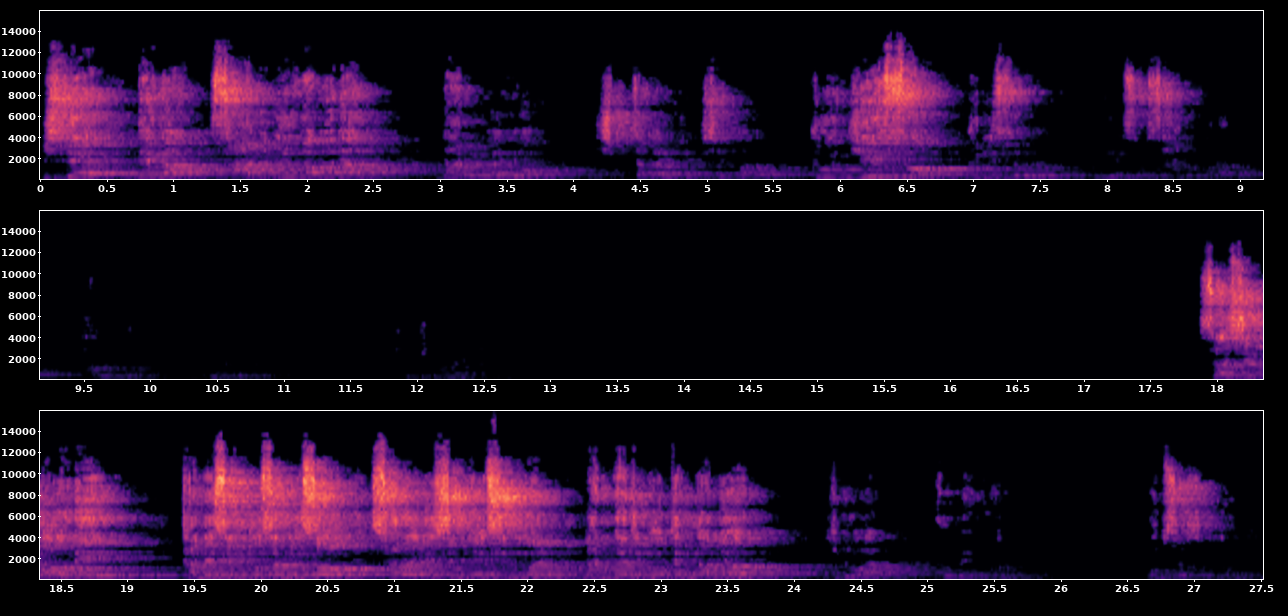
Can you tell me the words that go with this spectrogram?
이제 내가 사는 이유가 뭐냐? 나를 위하여 십자가에 죽으신 바로 그 예수 그리스도를 위해서 사 사실 바울이 담에색 도상에서 살아계신 예수님을 만나지 못했다면 이러한 고백은 없었을 겁니다.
